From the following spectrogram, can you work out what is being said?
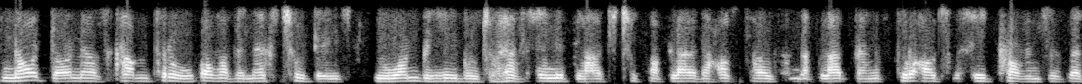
no donors come through over the next two days, we won't be able to have any blood to supply the hospitals and the blood banks throughout the eight provinces that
